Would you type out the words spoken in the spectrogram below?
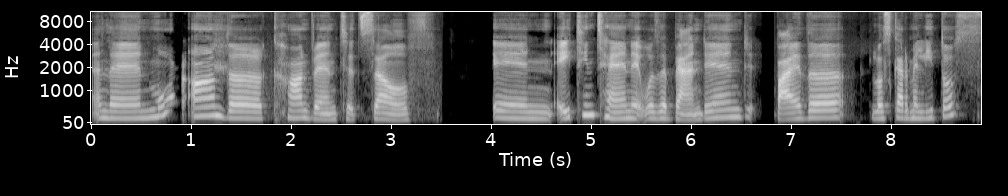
and then more on the convent itself. In 1810, it was abandoned by the Los Carmelitos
